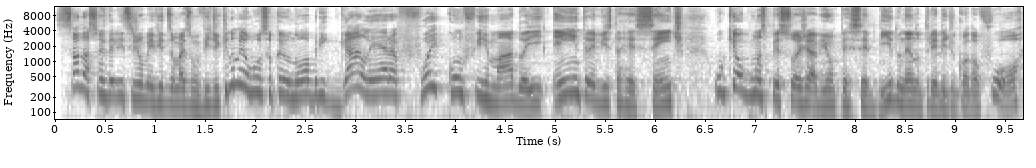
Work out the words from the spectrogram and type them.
Saudações delícias, sejam bem-vindos a mais um vídeo aqui no meu Lúcio Canho Nobre. Galera, foi confirmado aí em entrevista recente, o que algumas pessoas já haviam percebido né, no trailer de God of War,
